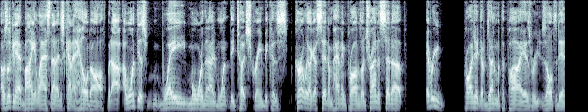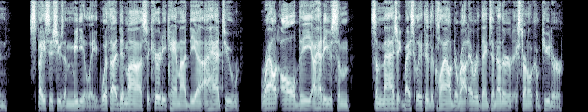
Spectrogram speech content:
I was looking at buying it last night. I just kind of held off, but I, I, want this way more than I want the touchscreen because currently, like I said, I'm having problems. I'm trying to set up every project I've done with the Pi has resulted in space issues immediately. With I did my security cam idea, I had to route all the. I had to use some some magic basically through the cloud to route everything to another external computer.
